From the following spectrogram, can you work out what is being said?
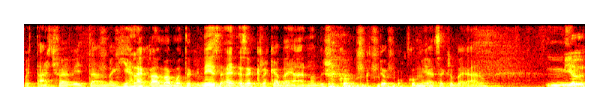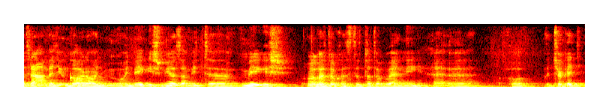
vagy tárgyfelvétel, meg ilyenek, hanem megmondták, hogy nézd, e- ezekre kell bejárnod, és akkor, akkor mi ezekre bejárunk. Mielőtt rámegyünk arra, hogy, hogy mégis mi az, amit uh, mégis magatokhoz tudtatok venni, uh, csak egy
